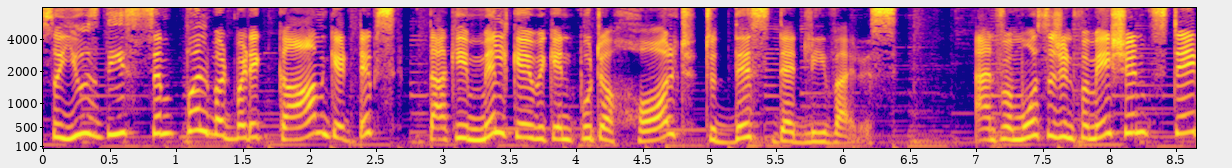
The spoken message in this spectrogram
so use the simple but बड़े काम के टिप्स ताकि मिल के we can put a halt to this deadly virus And for more such information, stay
